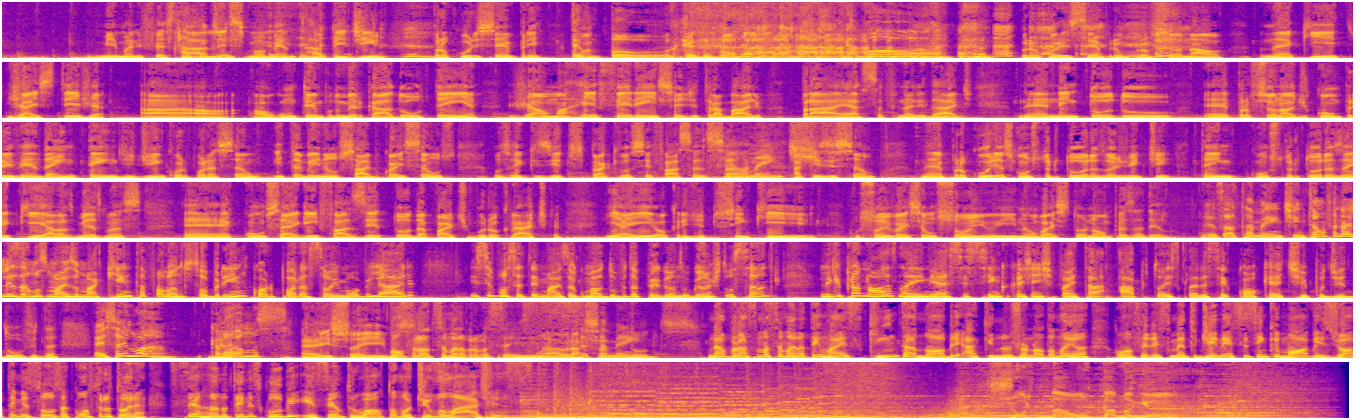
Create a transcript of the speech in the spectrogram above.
me manifestar rapidinho. nesse momento, rapidinho. Procure sempre. Tempo! Uma... Acabou! Procure sempre um profissional né, que já esteja há, há algum tempo no mercado ou tenha já uma referência de trabalho para essa finalidade, né? Nem todo é, profissional de compra e venda entende de incorporação e também não sabe quais são os, os requisitos para que você faça essa Realmente. aquisição, né? Procure as construtoras. Hoje a gente tem construtoras aí que elas mesmas é, conseguem fazer toda a parte burocrática e aí eu acredito sim que o sonho vai ser um sonho e não vai se tornar um pesadelo. Exatamente. Então finalizamos mais uma quinta falando sobre incorporação imobiliária. E se você tem mais alguma dúvida, pegando o gancho do Sandro, ligue para nós na NS5 que a gente vai estar tá apto a esclarecer qualquer tipo de dúvida. É isso aí, Luan. Acabamos. É, é isso aí. Bom final de semana para vocês. Um abraço a todos. Na próxima semana tem mais Quinta Nobre aqui no Jornal da Manhã, com oferecimento de NS5 Imóveis, JM Souza Construtora, Serrano Tênis Clube e Centro Automotivo Lages. Jornal da Manhã.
